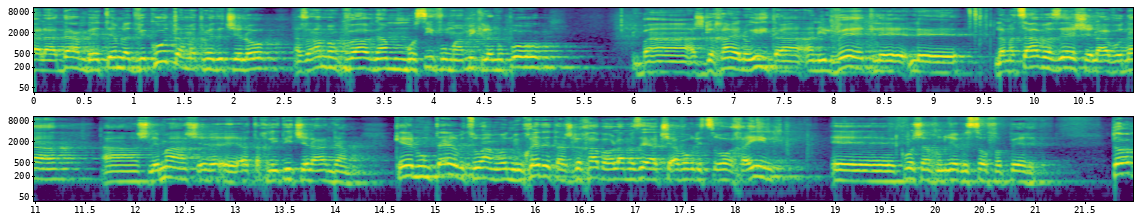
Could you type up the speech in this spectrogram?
על האדם בהתאם לדבקות המתמדת שלו, אז הרמב"ם כבר גם מוסיף ומעמיק לנו פה בהשגחה האלוהית הנלווית למצב הזה של העבודה השלמה, של, התכליתית של האדם. כן, הוא מתאר בצורה מאוד מיוחדת ההשגחה בעולם הזה עד שיעבור לצרור החיים, אה, כמו שאנחנו נראה בסוף הפרק. טוב,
